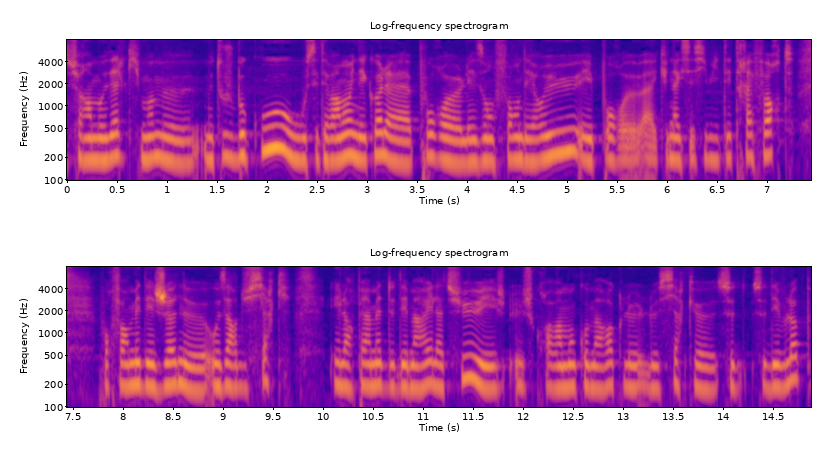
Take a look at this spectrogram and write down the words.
sur un modèle qui, moi, me, touche beaucoup, où c'était vraiment une école euh, pour euh, les enfants des rues et pour, euh, avec une accessibilité très forte pour former des jeunes aux arts du cirque et leur permettre de démarrer là-dessus. Et je, crois vraiment qu'au Maroc, le, cirque se, développe,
